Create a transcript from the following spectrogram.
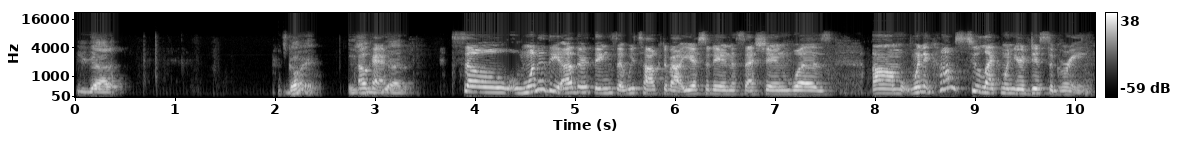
you got it. Go ahead. okay. So one of the other things that we talked about yesterday in the session was um, when it comes to like when you're disagreeing.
